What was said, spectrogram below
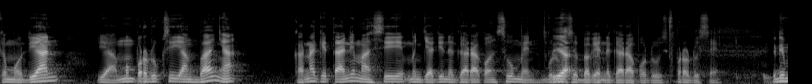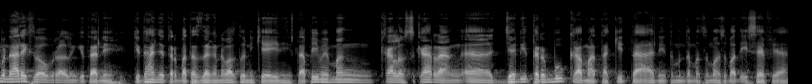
kemudian ya memproduksi yang banyak karena kita ini masih menjadi negara konsumen, belum Ya. sebagai negara produs- produsen. Ini menarik soal obrolan kita nih. Kita hanya terbatas dengan waktu nih Kiai ini. Tapi memang kalau sekarang eh, jadi terbuka mata kita nih teman-teman semua sobat ISEF ya.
